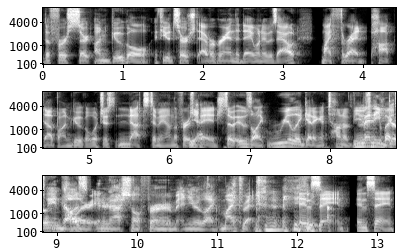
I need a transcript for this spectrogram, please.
the first search on Google, if you had searched Evergrande the day when it was out, my thread popped up on Google, which is nuts to me on the first yeah. page. So it was like really getting a ton of views. Many billion dollar international firm. And you're like, my thread. insane, insane.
